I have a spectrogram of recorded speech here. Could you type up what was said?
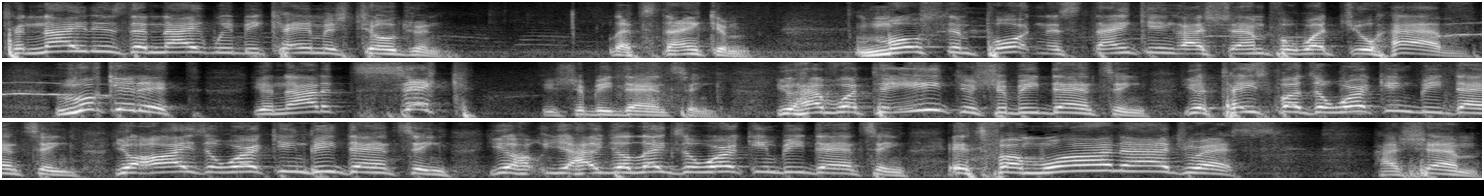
Tonight is the night we became his children. Let's thank him. Most important is thanking Hashem for what you have. Look at it. You're not sick. You should be dancing. You have what to eat, you should be dancing. Your taste buds are working, be dancing. Your eyes are working, be dancing. Your, your, your legs are working, be dancing. It's from one address. Hashem,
